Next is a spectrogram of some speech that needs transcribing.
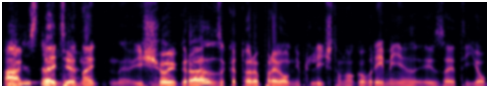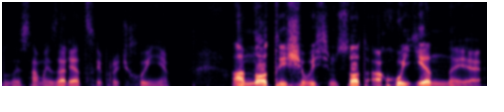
А, не знаю, кстати, да. еще игра, за которую я провел неприлично много времени из-за этой ебаной самоизоляции и прочей хуйни. Оно 1800, охуенное.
